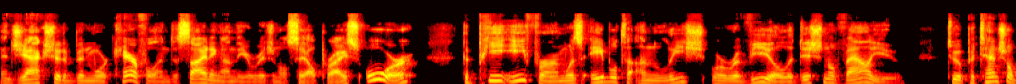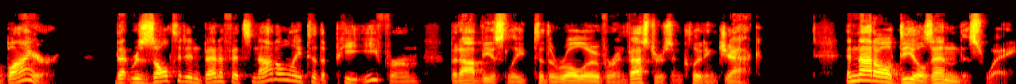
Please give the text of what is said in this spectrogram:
and Jack should have been more careful in deciding on the original sale price, or the PE firm was able to unleash or reveal additional value to a potential buyer that resulted in benefits not only to the PE firm, but obviously to the rollover investors, including Jack. And not all deals end this way.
